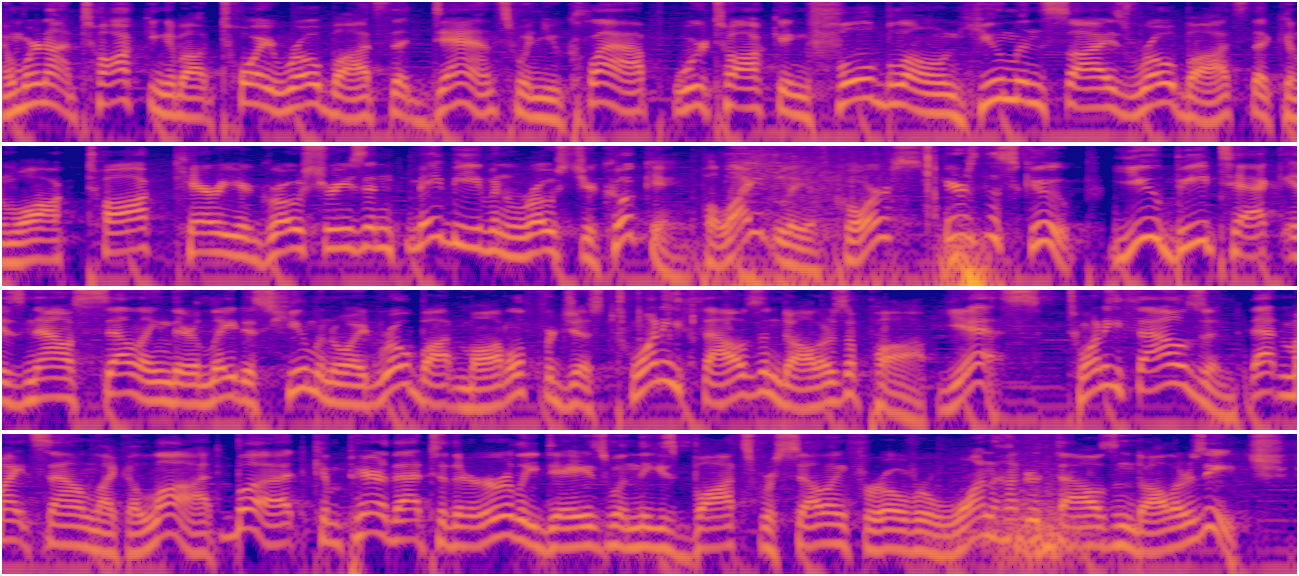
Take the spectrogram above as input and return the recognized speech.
And we're not talking about toy robots that dance when you clap, we're talking full blown human sized robots that can walk, talk, carry your groceries, and maybe even roast your cooking. Politely, of course. Here's the scoop UB Tech is now selling their latest humanoid robot model for just $20,000 a pop. Yes, 20,000. That might sound like a lot, but compare that to the early days when these bots were selling for over $100,000 each.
